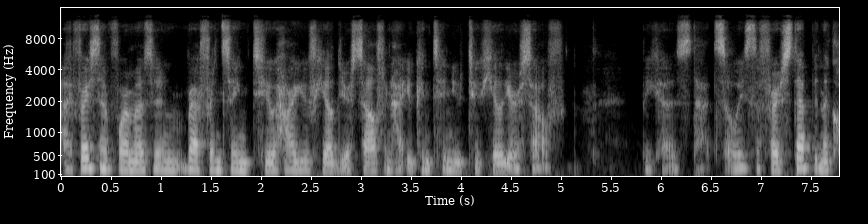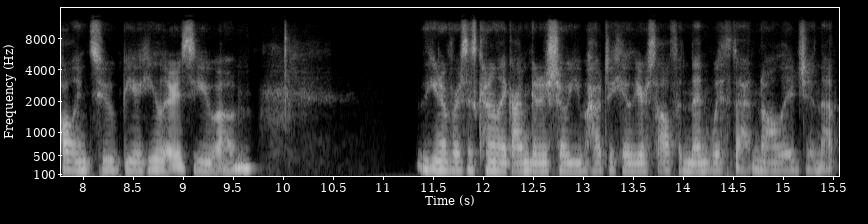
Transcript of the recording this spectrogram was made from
I first and foremost am referencing to how you've healed yourself and how you continue to heal yourself, because that's always the first step in the calling to be a healer. Is you um, the universe is kind of like, I'm going to show you how to heal yourself. And then with that knowledge and that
